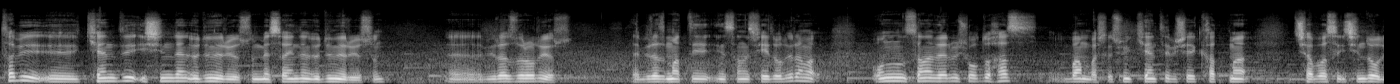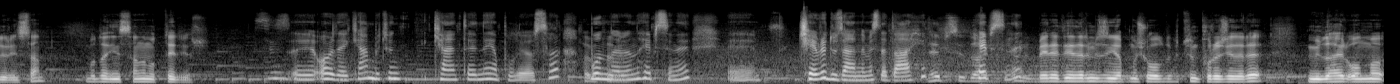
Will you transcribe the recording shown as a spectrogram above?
Tabii e, kendi işinden ödün veriyorsun, mesainden ödün veriyorsun. E, biraz zor oluyor. E, Biraz maddi insanın şeyi de oluyor ama onun sana vermiş olduğu haz bambaşka. Çünkü kente bir şey katma çabası içinde oluyor insan. Bu da insanı mutlu ediyor. Siz e, oradayken bütün kente ne yapılıyorsa Tabii, bunların hepsini e, çevre düzenlemesi de dahil Hepsi dahil, Hepsini- belediyelerimizin yapmış olduğu bütün projelere müdahil olma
